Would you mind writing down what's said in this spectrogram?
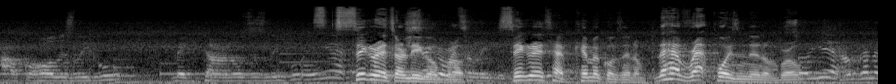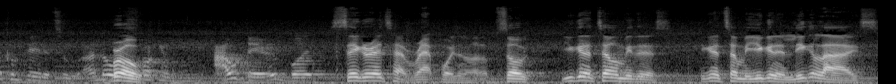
alcohol is legal. McDonald's is legal, and yeah, Cigarettes are legal, cigarettes bro. are legal. Cigarettes have chemicals in them. They have rat poison in them, bro. So yeah, I'm gonna compare the two. I know Bro. it's fucking out there, but Cigarettes have rat poison on them. So you're gonna tell me this? You're gonna tell me you're gonna legalize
